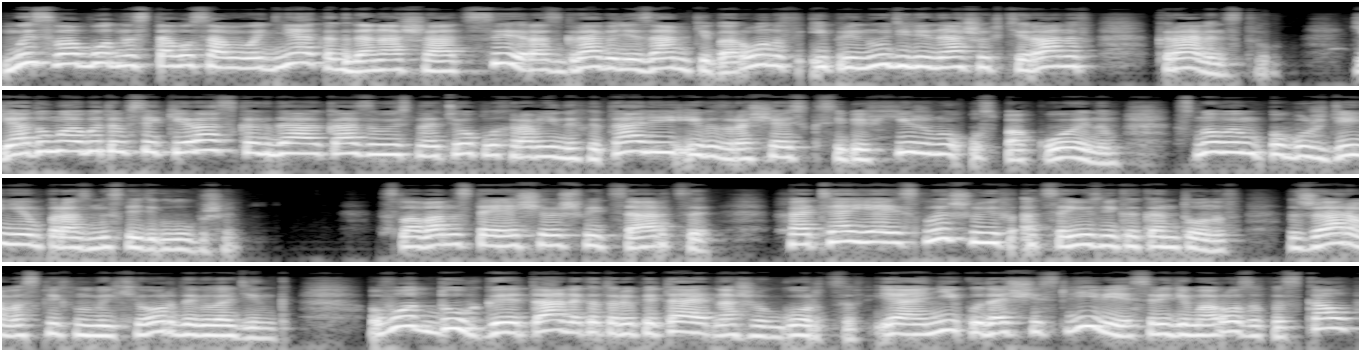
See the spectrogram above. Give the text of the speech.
Мы свободны с того самого дня, когда наши отцы разграбили замки баронов и принудили наших тиранов к равенству. Я думаю об этом всякий раз, когда оказываюсь на теплых равнинах Италии и возвращаюсь к себе в хижину успокоенным, с новым побуждением поразмыслить глубже». Слова настоящего швейцарца, хотя я и слышу их от союзника кантонов, — с жаром воскликнул Мельхиор де Виладинг. Вот дух Гаэтана, который питает наших горцев, и они куда счастливее среди морозов и скал,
